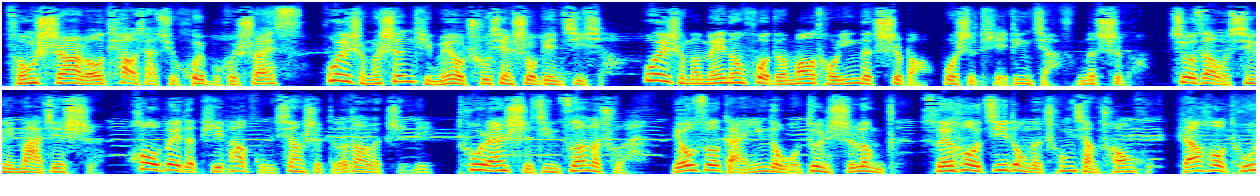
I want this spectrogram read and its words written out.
从十二楼跳下去会不会摔死？为什么身体没有出现受变迹象？为什么没能获得猫头鹰的翅膀或是铁定甲虫的翅膀？就在我心里骂街时，后后背的琵琶骨像是得到了指令，突然使劲钻了出来。有所感应的我顿时愣住，随后激动的冲向窗户，然后徒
